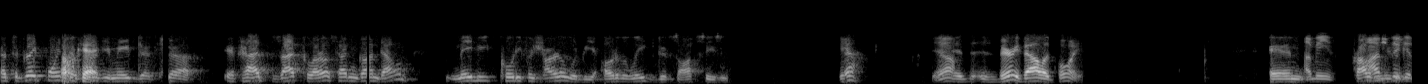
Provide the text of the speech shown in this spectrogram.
That's a great point that Okay. Doug you made. That uh, if had Zach Collaros hadn't gone down, maybe Cody Fajardo would be out of the league this off season. Yeah, Yeah. it's, it's a very valid point. And I mean, probably I'm thinking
